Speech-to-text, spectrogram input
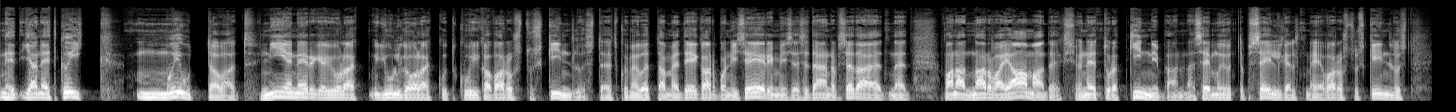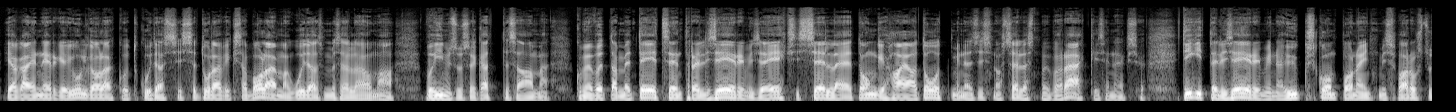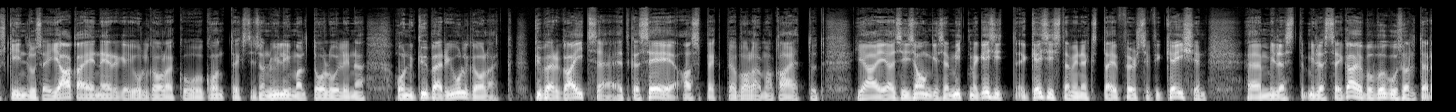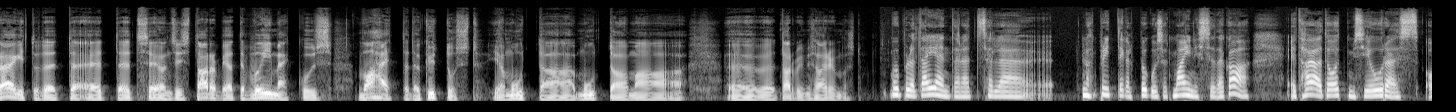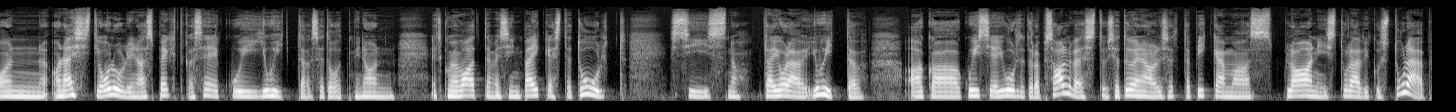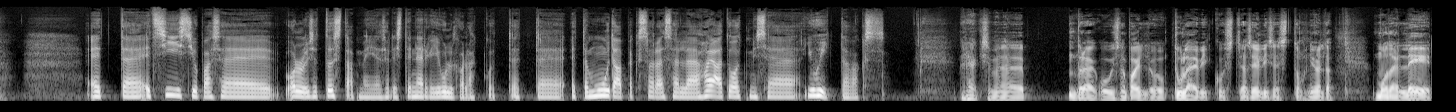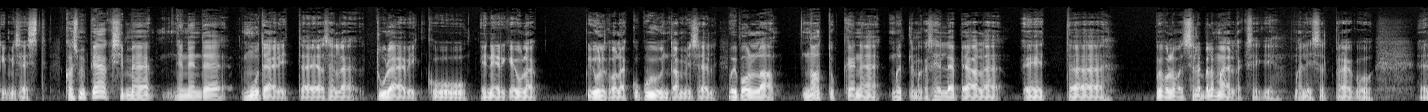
need ja need kõik mõjutavad nii energiajulgeolekut kui ka varustuskindlust, et kui me võtame dekarboniseerimise, see tähendab seda, et need vanad Narva jaamad, eks ju, need tuleb kinni panna, see mõjutab selgelt meie varustuskindlust ja ka energiajulgeolekut, kuidas siis see tulevik saab olema, kuidas me selle oma võimsuse kätte saame. kui me võtame detsentraliseerimise ehk siis selle, et ongi hajatootmine, siis noh, sellest ma juba rääkisin, eks ju. digitaliseerimine, üks komponent, mis varustuskindluse ja ka energiajulgeoleku kontekstis on ülimalt oluline, on küberjulgeolek, küberkaitse, et ka see aspekt peab olema kaetud. ja, ja siis ongi see mitmekesistamine, eks diversification, äh, millest, millest sai ka juba põgusalt räägitud, et, et, et see on siis tarbijate võimekus vahetada kütust ja muuta, muuta oma äh, tarbimisharjumust võib-olla täiendan, et selle noh, Priit tegelikult põgusalt mainis seda ka, et hajatootmise juures on, on hästi oluline aspekt ka see, kui juhitav see tootmine on. et kui me vaatame siin päikest ja tuult, siis noh, ta ei ole juhitav, aga kui siia juurde tuleb salvestus ja tõenäoliselt ta pikemas plaanis tulevikus tuleb, et, et siis juba see oluliselt tõstab meie sellist energiajulgeolekut, et, et ta muudab, eks ole, selle hajatootmise juhitavaks. me rääkisime praegu üsna palju tulevikust ja sellisest noh, nii-öelda modelleerimisest. kas me peaksime nende mudelite ja selle tuleviku energiajulgeoleku kujundamisel võib-olla natukene mõtlema ka selle peale, et äh, võib-olla selle peale mõeldaksegi, ma lihtsalt praegu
